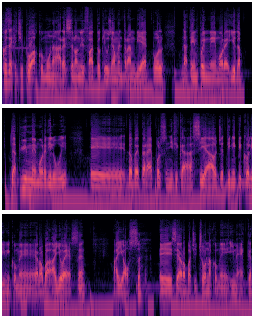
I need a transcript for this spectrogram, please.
cos'è che ci può accomunare se non il fatto che usiamo entrambi Apple da tempo in memoria, io da, da più in memoria di lui, e dove per Apple significa sia oggettini piccolini come roba iOS, iOS e sia roba cicciona come i Mac.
